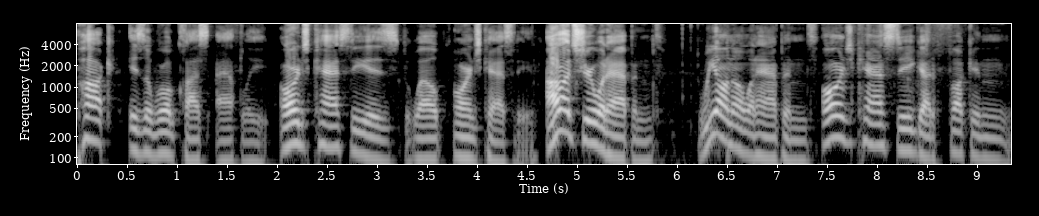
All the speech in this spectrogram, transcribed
Pac is a world class athlete. Orange Cassidy is, well, Orange Cassidy. I'm not sure what happened. We all know what happened. Orange Cassidy got fucking.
